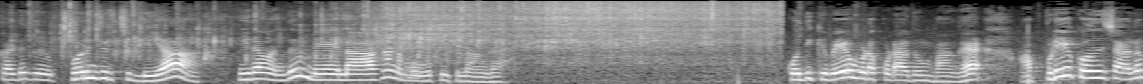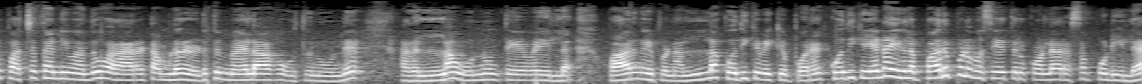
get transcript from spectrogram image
கடுகு பொரிஞ்சிருச்சு இல்லையா? இதை வந்து மேலாக நம்ம ஊற்றிக்கலாங்க கொதிக்கவே விடக்கூடாதும்பாங்க. அப்படியே கொதிச்சாலும் பச்சை தண்ணி வந்து ஒரு அரை டம்ளர் எடுத்து மேலாக ஊற்றணும்னு அதெல்லாம் ஒன்றும் தேவையில்லை. பாருங்கள் இப்போ நல்லா கொதிக்க வைக்க போகிறேன் கொதிக்க ஏன்னா இதில் பருப்பு நம்ம சேர்த்துருக்கோம்ல ரசப்பொடியில்.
